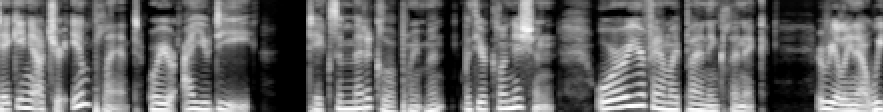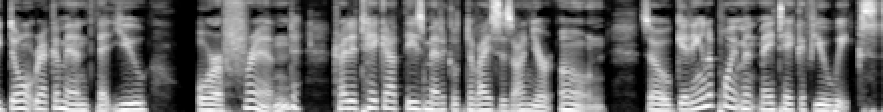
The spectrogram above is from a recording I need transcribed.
Taking out your implant or your IUD takes a medical appointment with your clinician or your family planning clinic. Really, now, we don't recommend that you or a friend try to take out these medical devices on your own. So, getting an appointment may take a few weeks.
